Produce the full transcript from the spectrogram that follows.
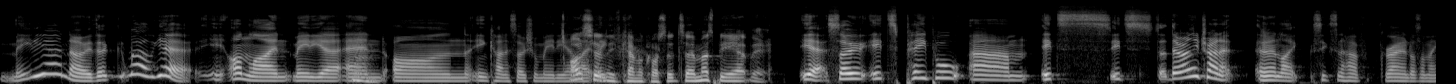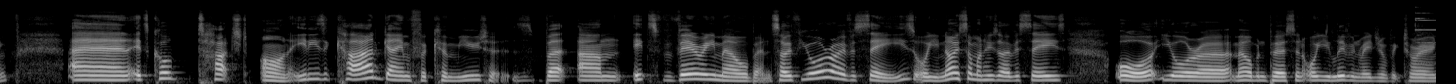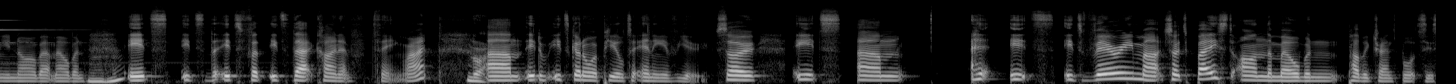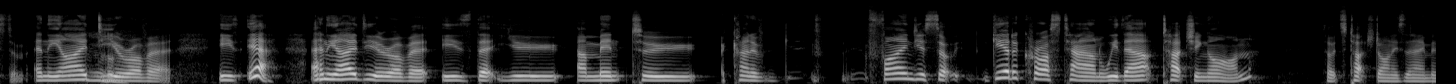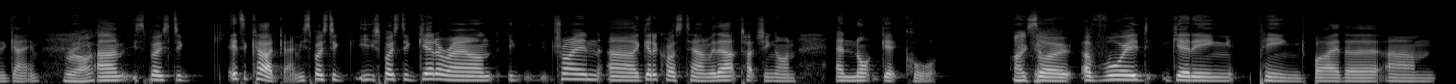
media. No, the well, yeah, online media and on in kind of social media. I certainly have come across it, so it must be out there. Yeah, so it's people. Um, it's it's they're only trying to earn like six and a half grand or something, and it's called Touched On. It is a card game for commuters, but um, it's very Melbourne. So if you're overseas or you know someone who's overseas, or you're a Melbourne person, or you live in regional Victoria and you know about Melbourne, Mm-hmm. it's it's the, it's for it's that kind of thing, right? Right. um, it, it's going to appeal to any of you. So it's um, it's it's very much so it's based on the Melbourne public transport system, and the idea of it is yeah, and the idea of it is that you are meant to kind of find yourself get across town without touching on. So it's touched on is the name of the game. right. Um, you're supposed to. It's a card game. You're supposed to. You're supposed to get around, try and uh, get across town without touching on, and not get caught. Okay. So avoid getting pinged by the um,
